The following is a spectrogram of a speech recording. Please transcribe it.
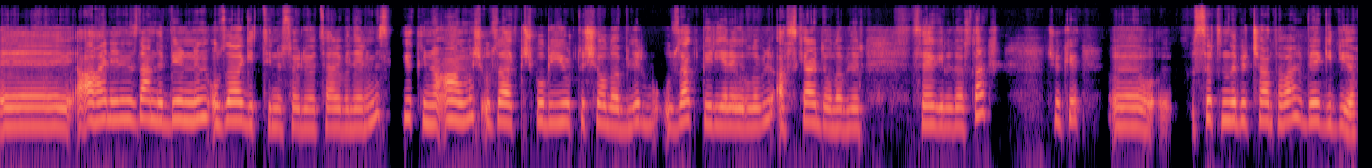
e, ailenizden de birinin uzağa gittiğini söylüyor telvelerimiz. Yükünü almış, uzağa gitmiş. Bu bir yurt dışı olabilir. Bu uzak bir yere olabilir. Asker de olabilir sevgili dostlar. Çünkü e, sırtında bir çanta var ve gidiyor.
